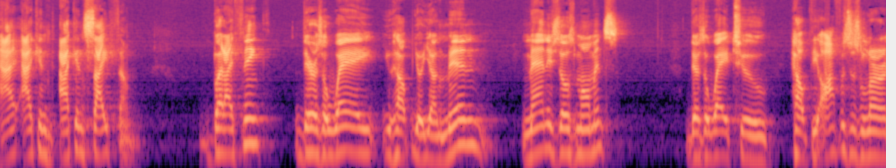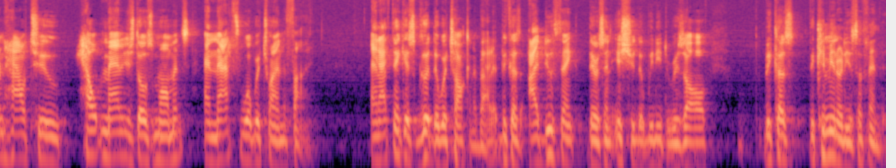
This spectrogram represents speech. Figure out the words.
I, I, can, I can cite them. But I think there's a way you help your young men manage those moments. There's a way to help the officers learn how to help manage those moments, and that's what we're trying to find. And I think it's good that we're talking about it because I do think there's an issue that we need to resolve because the community is offended.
